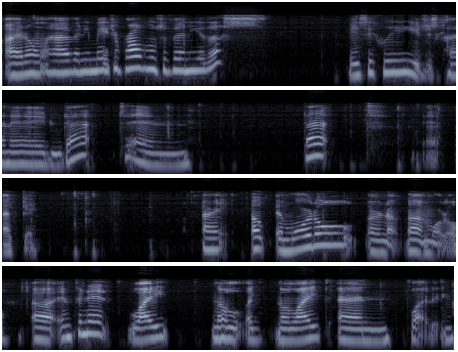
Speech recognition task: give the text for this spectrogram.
I don't have any major problems with any of this. Basically, you just kind of do that and that. Yeah, okay. Alright. Oh, immortal, or no, not immortal. Uh, infinite light, no, like, no light and flooding.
